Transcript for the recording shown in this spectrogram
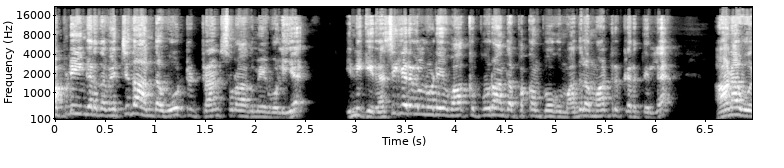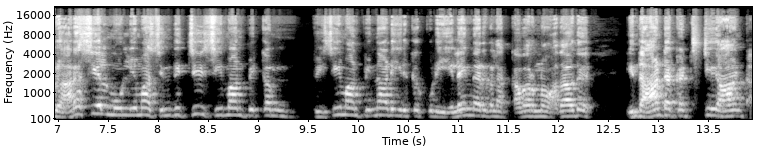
அப்படிங்கிறத வச்சுதான் அந்த ஓட்டு டிரான்ஸ்பர் ஆகுமே ஒழிய இன்னைக்கு ரசிகர்களுடைய வாக்கு பூரா அந்த பக்கம் போகும். அதுல மாற்று கருத்து இல்ல. ஆனா ஒரு அரசியல் மூலியமா சிந்திச்சு சீமான் பிக்கம் சீமான் பின்னாடி இருக்கக்கூடிய இளைஞர்களை கவரணும். அதாவது இந்த ஆண்ட கட்சி ஆண்டு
